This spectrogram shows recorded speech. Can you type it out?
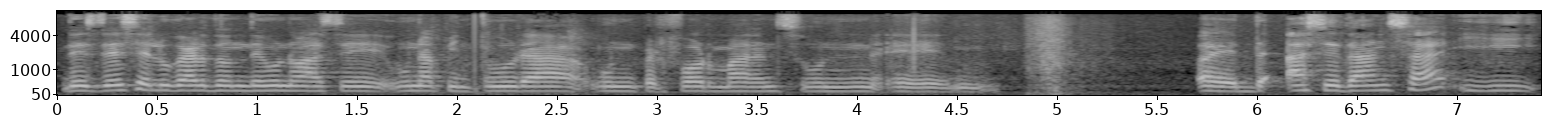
desde ese lugar donde uno hace una pintura, un performance, un... eh, eh, hace danza y,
